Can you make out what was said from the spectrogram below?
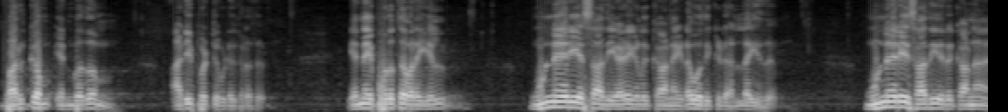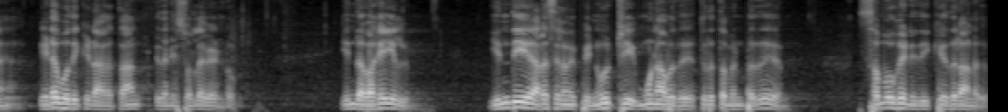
வர்க்கம் என்பதும் அடிபட்டு விடுகிறது. என்னை பொறுத்தவரையில் முன்னேறிய சாதி ஏழைகளுக்கான இடஒதுக்கீடு அல்ல இது. முன்னேறிய சாதியருக்கான இடஒதுக்கீடாகத்தான் இதனை சொல்ல வேண்டும். இந்த வகையில் இந்திய அரசியலமைப்பின் நூற்றி மூணாவது திருத்தம் என்பது சமூக நிதிக்கு எதிரானது.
